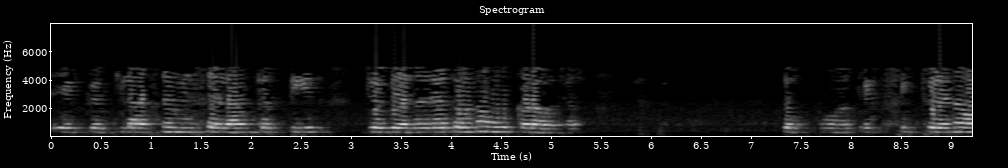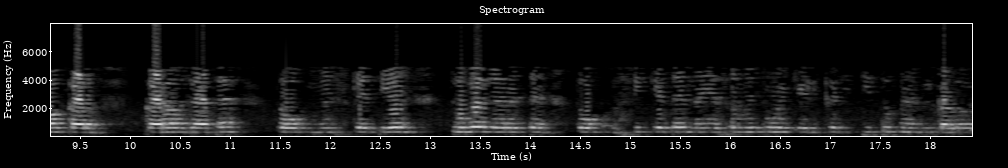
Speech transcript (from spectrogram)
ایک کلاس میں سلام کرتی جو بیانر رہتا ہے نا وہ کڑا ہو جائے تو ایک شکر ہے نا وہ کڑا ہو جاتے تو مس کہتی ہے صبح لے رہتے تو اسی کہتے ہیں نہیں اصل میں تو اکیلی کھڑی تھی تو میں بھی کڑا ہو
